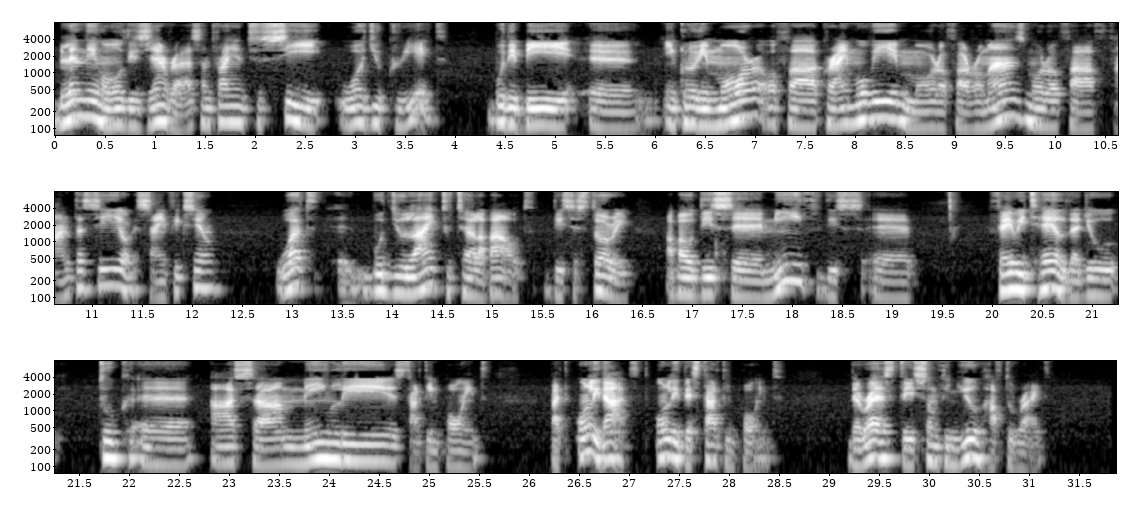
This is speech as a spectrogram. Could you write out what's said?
blending all these genres and trying to see what you create would it be uh, including more of a crime movie, more of a romance, more of a fantasy or a science fiction? What uh, would you like to tell about this story, about this uh, myth, this uh, fairy tale that you took uh, as a mainly starting point. But only that, only the starting point. The rest is something you have to write.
